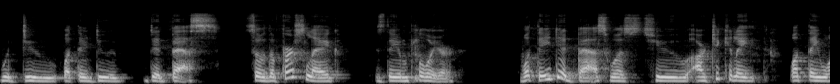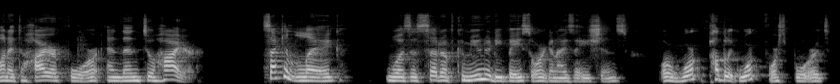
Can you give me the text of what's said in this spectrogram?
would do what they do did best. So the first leg is the employer. What they did best was to articulate what they wanted to hire for and then to hire. Second leg was a set of community-based organizations or work public workforce boards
